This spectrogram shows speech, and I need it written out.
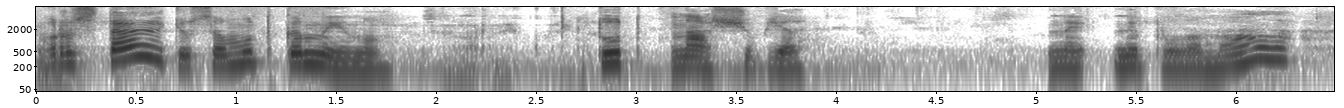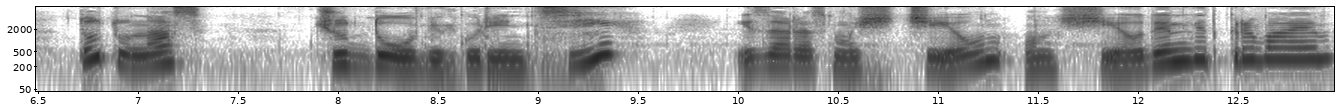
вростають у саму тканину. Тут нас, щоб я не, не поламала, тут у нас чудові корінці. І зараз ми ще он, он ще один відкриваємо.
